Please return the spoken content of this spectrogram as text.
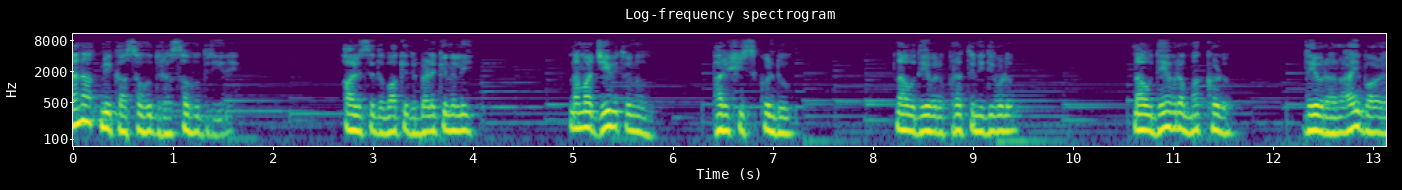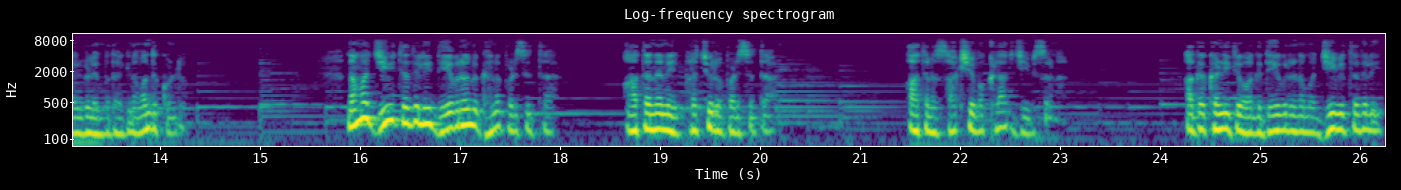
ನನಾತ್ಮಿಕ ಸಹೋದರ ಸಹೋದರಿಯರೇ, ಆಲಿಸಿದ ವಾಕ್ಯದ ಬೆಳಕಿನಲ್ಲಿ ನಮ್ಮ ಜೀವಿತವನ್ನು ಪರೀಕ್ಷಿಸಿಕೊಂಡು ನಾವು ದೇವರ ಪ್ರತಿನಿಧಿಗಳು, ನಾವು ದೇವರ ಮಕ್ಕಳು, ದೇವರ ರಾಯಭಾರಿಗಳೆಂಬುದಾಗಿ ನಾವು ಅಂದುಕೊಂಡು ನಮ್ಮ ಜೀವಿತದಲ್ಲಿ ದೇವರನ್ನು ಘನಪಡಿಸುತ್ತಾ ಆತನನ್ನೇ ಪ್ರಚುರಪಡಿಸುತ್ತಾ ಆತನ ಸಾಕ್ಷಿ ಮಕ್ಕಳಾಗಿ ಜೀವಿಸೋಣ. ಆಗ ಖಂಡಿತವಾಗಿ ದೇವರು ನಮ್ಮ ಜೀವಿತದಲ್ಲಿ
